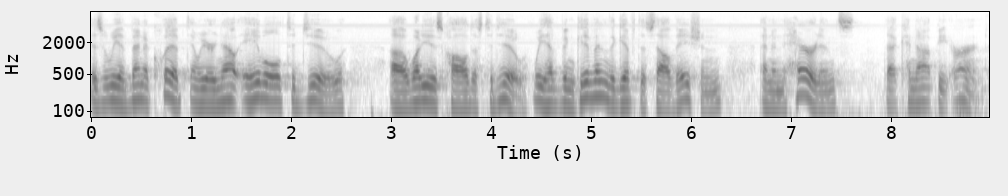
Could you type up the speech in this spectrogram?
is that we have been equipped and we are now able to do uh, what he has called us to do. We have been given the gift of salvation, an inheritance that cannot be earned.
